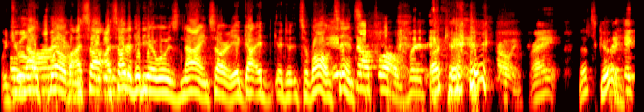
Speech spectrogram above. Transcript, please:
we oh, drew oh, now 12. I saw I saw the video it was 9. Sorry. It got it, it's evolved it's since. now 12, but okay. it's growing, right? That's good. I think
